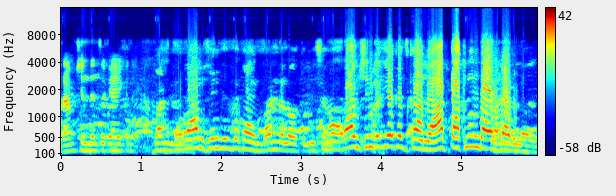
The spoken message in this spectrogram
राम शिंदेचं काय आहे का नाही? राम शिंदेचं काय नाही. भांडण राम शिंदेचं एकच काम आहे. आत टाकून बाहेर काढलं.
